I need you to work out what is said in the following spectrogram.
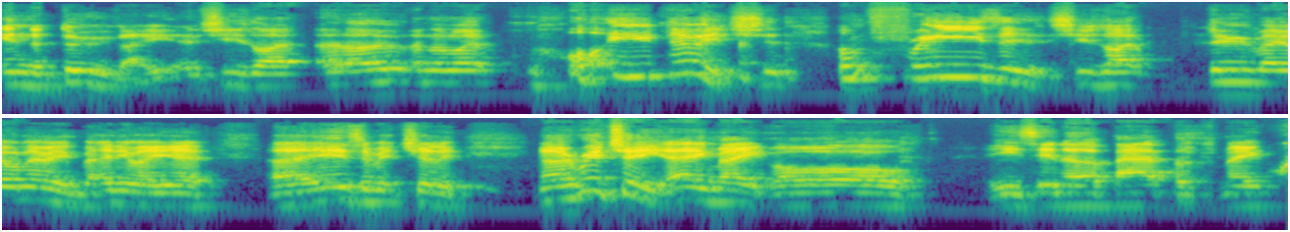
in the duvet, and she's like, hello? And I'm like, what are you doing? She said, I'm freezing. She's like, duvet on everything. But anyway, yeah, uh, it is a bit chilly. Now, Richie, hey, mate. Oh, he's in her bad books, mate.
